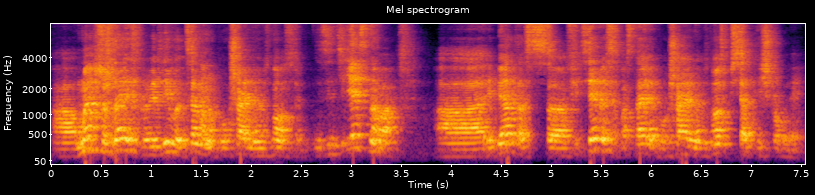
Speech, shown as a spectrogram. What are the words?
А, мы обсуждали справедливые цены на паушальные взносы. Из интересного, а, ребята с офицервиса поставили паушальный взнос 50 тысяч рублей.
